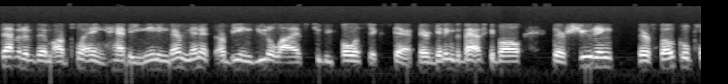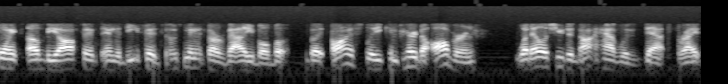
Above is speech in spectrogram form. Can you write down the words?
seven of them are playing heavy, meaning their minutes are being utilized to the fullest extent. They're getting the basketball, they're shooting, they're focal points of the offense and the defense. Those minutes are valuable. But, but honestly, compared to Auburn, what LSU did not have was depth, right?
